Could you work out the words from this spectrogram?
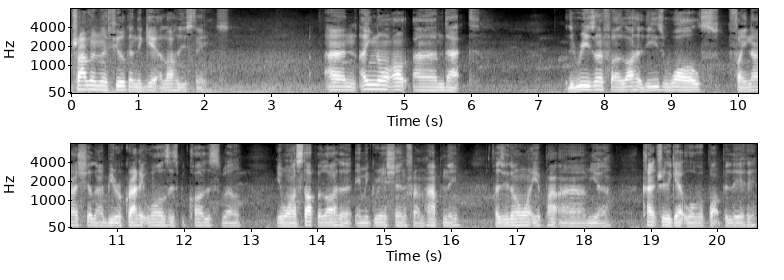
traveling in the field can negate a lot of these things. And I know all, um, that the reason for a lot of these walls, financial and bureaucratic walls, is because, well, you want to stop a lot of immigration from happening because you don't want your um, your country to get overpopulated,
